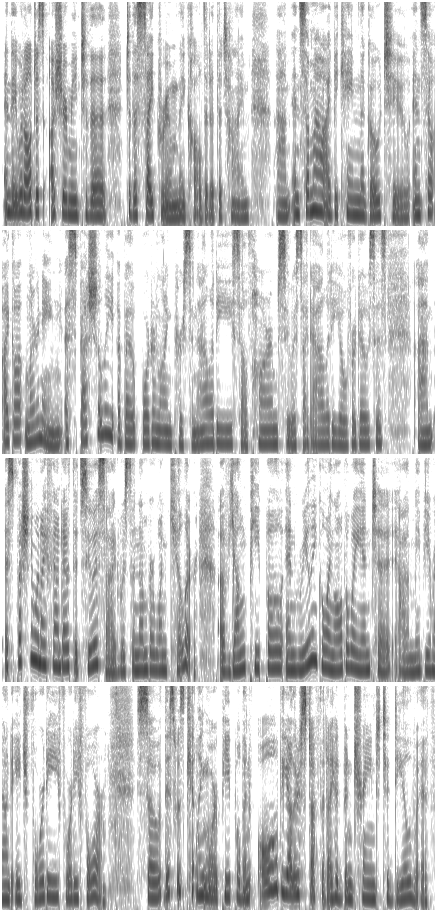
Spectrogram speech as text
and they would all just usher me to the to the psych room, they called it at the time. Um, and somehow I became the go-to. And so I got learning, especially about borderline personality, self-harm, suicidality, overdoses, um, especially when I found out that suicide was the number one killer of young people and really going all the way into uh, maybe around age 40, 44. So this was killing more people than all the other stuff that I had been trained to deal with,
